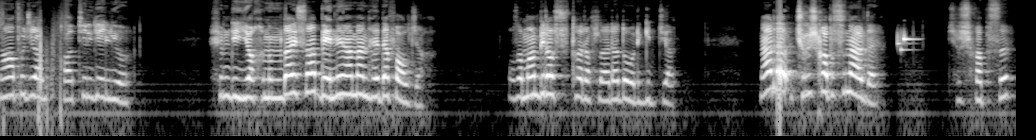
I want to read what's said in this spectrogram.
Ne yapacağım? Katil geliyor. Şimdi yakınımdaysa beni hemen hedef alacak. O zaman biraz şu taraflara doğru gideceğim. Nerede? Çıkış kapısı nerede? Çıkış kapısı.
